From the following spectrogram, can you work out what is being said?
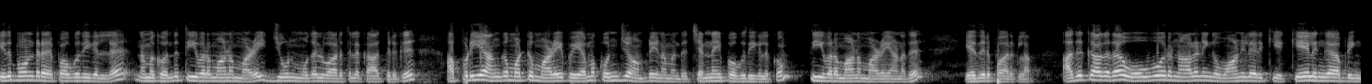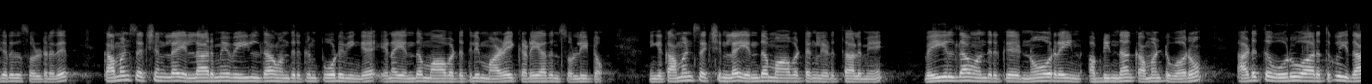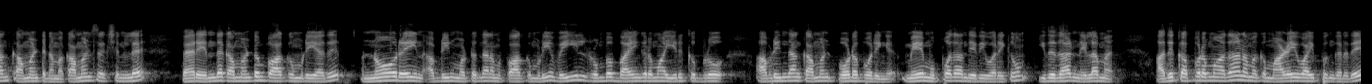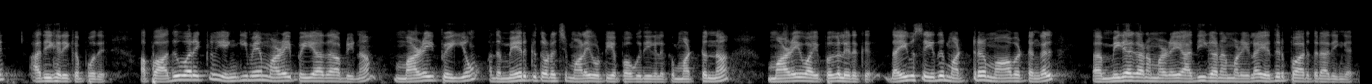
இது போன்ற பகுதிகளில் நமக்கு வந்து தீவிரமான மழை ஜூன் முதல் வாரத்தில் காத்திருக்கு. அப்படியே அங்கே மட்டும் மழை பெய்யாமல் கொஞ்சம் அப்படியே நம்ம இந்த சென்னை பகுதிகளுக்கும் தீவிரமான மழையானது எதிர்பார்க்கலாம். அதுக்காக தான் ஒவ்வொரு நாளும் நீங்கள் வானிலை இருக்கிய கேளுங்க அப்படிங்கிறது சொல்கிறது கமெண்ட் செக்ஷனில் எல்லாருமே வெயில் தான் வந்திருக்குன்னு போடுவீங்க. ஏன்னா எந்த மாவட்டத்திலையும் மழை கிடையாதுன்னு சொல்லிட்டோம். நீங்கள் கமெண்ட் செக்ஷனில் எந்த மாவட்டங்கள் எடுத்தாலுமே வெயில் தான் வந்திருக்கு நோ ரெயின் அப்படின்னு தான் கமெண்ட் வரும். அடுத்த ஒரு வாரத்துக்கும் இதான் கமெண்ட் நம்ம கமெண்ட் செக்ஷனில் வேறு எந்த கமெண்ட்டும் பார்க்க முடியாது. நோ ரெயின் அப்படின்னு மட்டும்தான் நம்ம பார்க்க முடியும். வெயில் ரொம்ப பயங்கரமாக இருக்குது ப்ரோ அப்படின்னு தான் கமெண்ட் போட போகிறீங்க மே முப்பதாம் தேதி வரைக்கும் இதுதான் நிலைமை. அதுக்கப்புறமா தான் நமக்கு மழை வாய்ப்புங்கிறதே அதிகரிக்க போகுது. அப்போ அது வரைக்கும் எங்கேயுமே மழை பெய்யாதா அப்படின்னா மழை பெய்யும். அந்த மேற்கு தொடர்ச்சி மலை ஒட்டிய பகுதிகளுக்கு மட்டும்தான் மழை வாய்ப்புகள் இருக்குது தயவு செய்து மற்ற மாவட்டங்கள் மிக கனமழை அதி கனமழையெல்லாம் எதிர்பார்த்துடாதீங்க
